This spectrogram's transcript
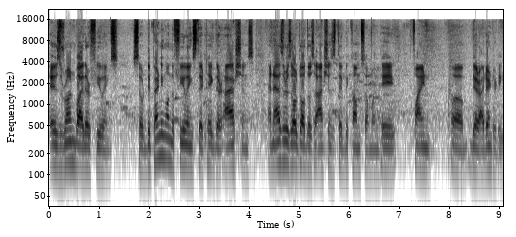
is run by their feelings. So depending on the feelings, they take their actions, and as a result of those actions, they become someone. They find uh, their identity.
